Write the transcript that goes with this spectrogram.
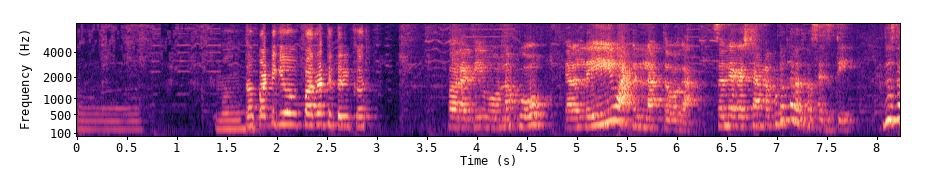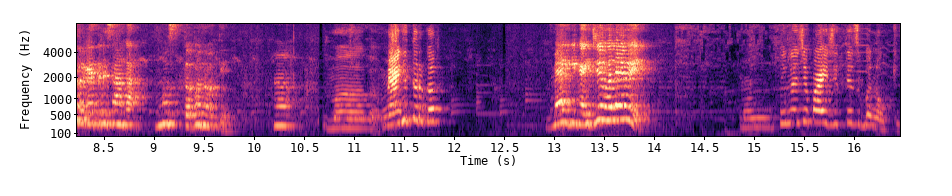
अं, मग धपाटी किंवा पराठे तरी कर. पराठी हो नको. त्याला लई वाटण लागतं बघा. संध्याकाळच्या टाइमला कुठं करत बसायचं ते? दुसरं काहीतरी सांगा. मस्त बनवते. हं. मग मॅगी तर कर. मॅगी काय जेवण आहे? मग तुला जे पाहिजे तेच बनव की.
